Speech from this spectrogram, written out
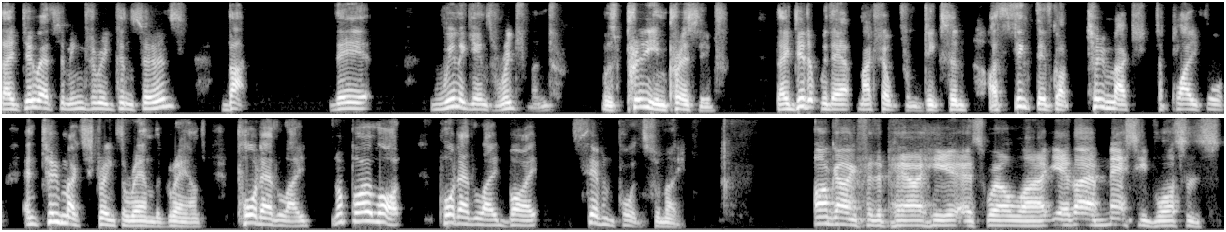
They do have some injury concerns, but their win against Richmond was pretty impressive. They did it without much help from Dixon. I think they've got too much to play for and too much strength around the ground. Port Adelaide, not by a lot, Port Adelaide by seven points for me. I'm going for the power here as well. Uh, yeah, they are massive losses,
